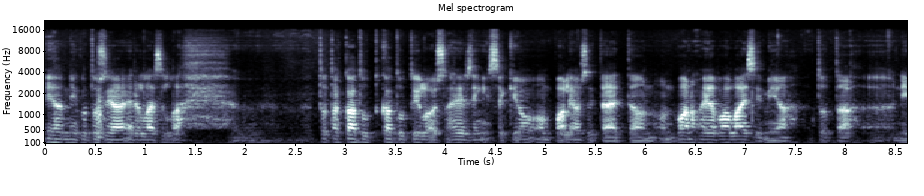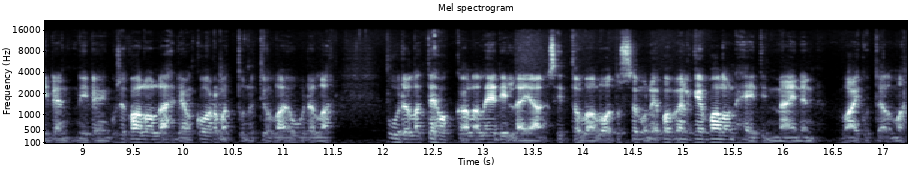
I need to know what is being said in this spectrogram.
ihan niin kuin tosiaan erilaisilla tota, katut, katutiloissa Helsingissäkin on, on paljon sitä, että on, on vanhoja valaisimia, tota, niiden, niiden kun se valonlähde on korvattu nyt jollain uudella, uudella tehokkaalla ledillä ja sitten ollaan luotu semmoinen jopa melkein valonheitinmäinen vaikutelma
